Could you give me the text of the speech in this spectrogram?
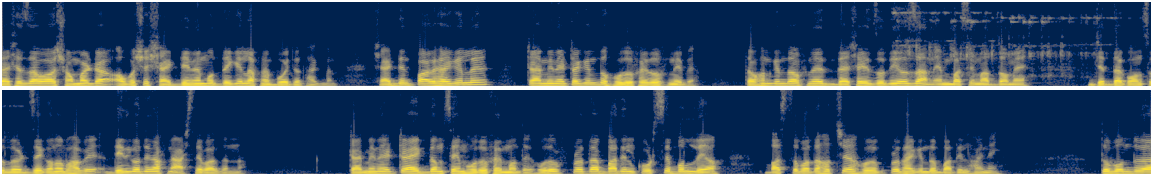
দেশে যাওয়ার সময়টা অবশ্যই ষাট দিনের মধ্যে গেলে আপনি বৈধ থাকবেন। ষাট দিন পার হয়ে গেলে টার্মিনেটটা কিন্তু হুরুফ হেরুফ নেবে। তখন কিন্তু আপনি দেশে যদিও যান, এম্বাসির মাধ্যমে, জেদ্দা কনসুলেট যে কোনোভাবে দীর্ঘদিন আপনি আসতে পারবেন না। টার্মিনেটটা একদম সেম হরফের মধ্যে। হরফ প্রথা বাতিল করছে বললেও বাস্তবতা হচ্ছে হরফ প্রথা কিন্তু বাতিল হয় নাই। তো বন্ধুরা,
